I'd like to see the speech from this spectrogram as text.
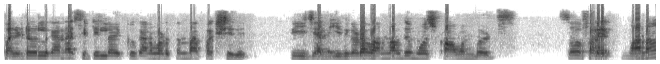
పల్లెటూర్లు కన్నా సిటీల్లో ఎక్కువ కనబడుతున్న పక్షి ఇది. పీజియన్ ఇది కూడా one of the most common birds so far మనం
